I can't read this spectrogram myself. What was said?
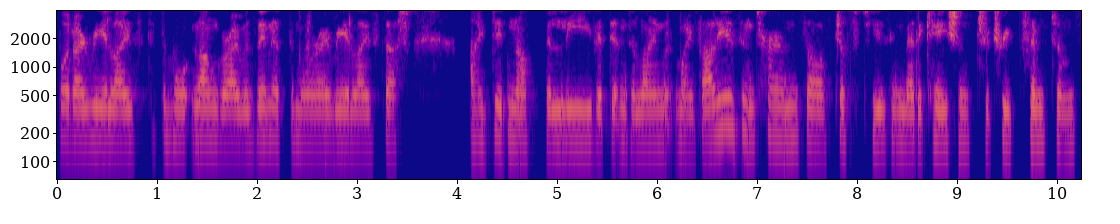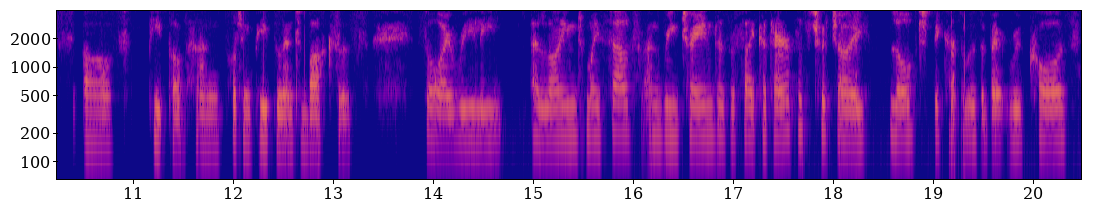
But I realized the more longer I was in it, the more I realized that I did not believe it didn't align with my values in terms of just using medication to treat symptoms of people and putting people into boxes. So I really aligned myself and retrained as a psychotherapist, which I loved because it was about root cause.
